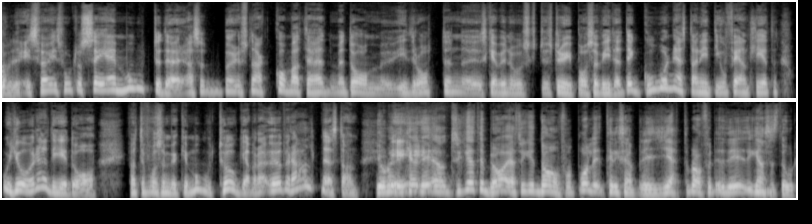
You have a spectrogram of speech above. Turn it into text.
är svårt, i Sverige är det svårt att säga emot det där. Alltså börja snacka om att det här med damidrotten eh, ska vi nog st- strypa och så vidare. Det går nästan inte i offentligheten att göra det idag för att det får så mycket mothugg. Jag menar, överallt nästan. Jo, men det Eh, kan, det, jag tycker att det är bra. Jag tycker damfotboll till exempel är jättebra, för det, det är ganska stort.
